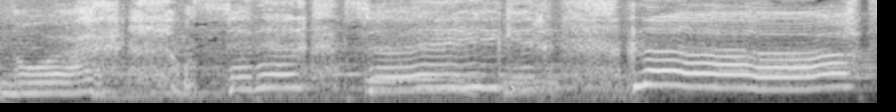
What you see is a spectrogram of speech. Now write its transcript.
no, I will sit and take it now.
